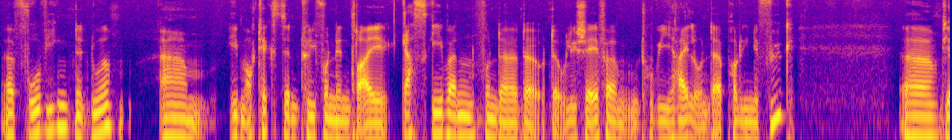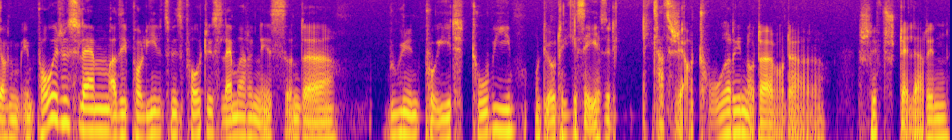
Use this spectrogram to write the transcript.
äh, vorwiegend, nicht nur. Ähm, eben auch Texte natürlich von den drei Gastgebern, von der, der, der Uli Schäfer, Tobi Heil und der Pauline Füg, äh, die auch im Poetry Slam, also die Pauline zumindest Poetry Slammerin ist und der Bühnenpoet Tobi und die Ulrike ist eher so die, die, klassische Autorin oder, oder Schriftstellerin.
